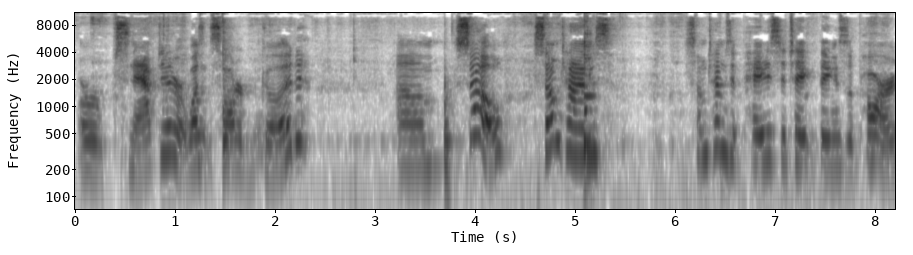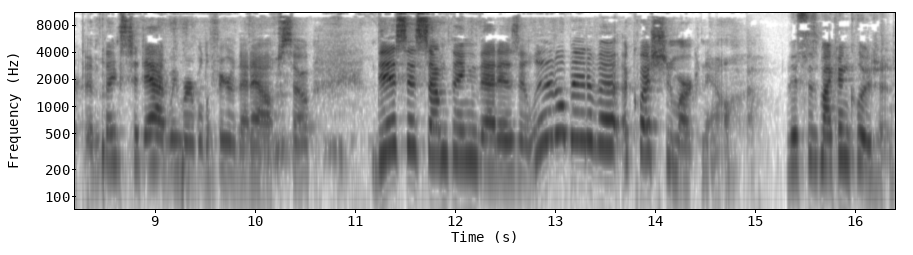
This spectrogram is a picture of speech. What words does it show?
or snapped it or it wasn't soldered good. Um, so sometimes, sometimes it pays to take things apart and thanks to dad, we were able to figure that out. So this is something that is a little bit of a, a question mark now. This is my conclusion.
